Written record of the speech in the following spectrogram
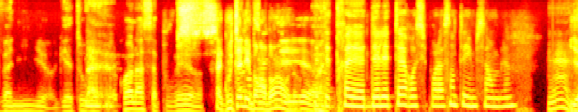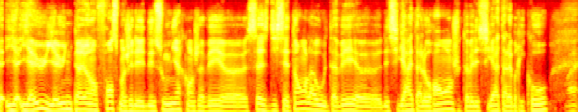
vanille, euh, gâteau, euh, quoi, là, ça pouvait. euh, Ça goûtait les bonbons. et, euh, C'était très délétère aussi pour la santé, il me semble. Hmm. il y a, il y a- il y a eu il y a eu une période en France, moi j'ai des, des souvenirs quand j'avais 16-17 ans là où tu avais des cigarettes à l'orange, tu avais des cigarettes à l'abricot, Ouais.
